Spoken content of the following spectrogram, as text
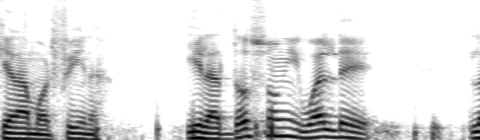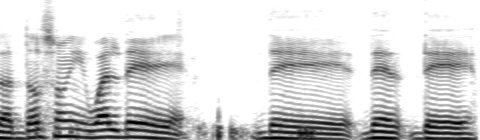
que la morfina. Y las dos son igual de. Las dos son igual de. de. de.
